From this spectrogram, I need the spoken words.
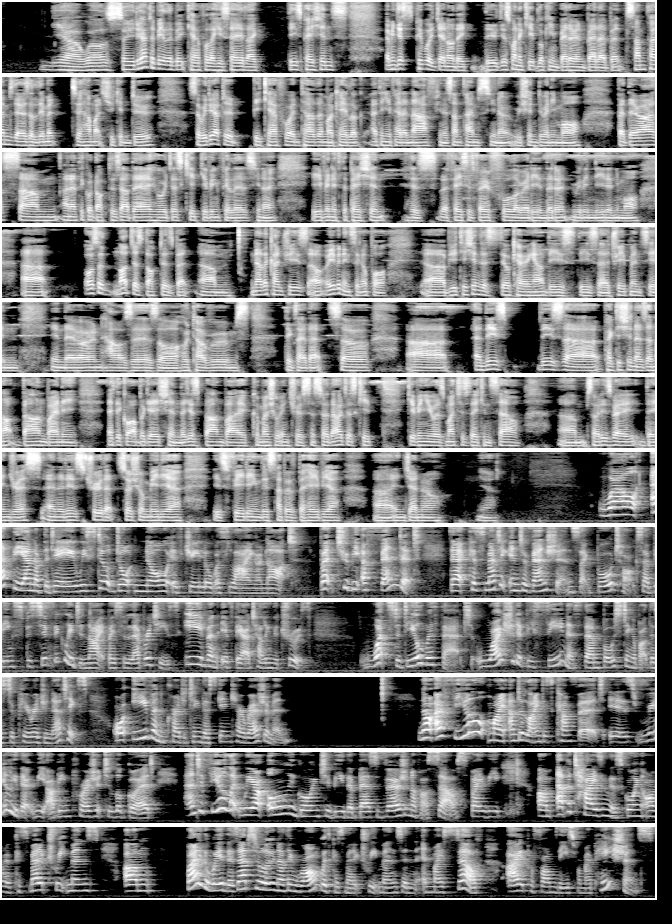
yeah well so you do have to be a little bit careful like you say like these patients i mean just people in general they they just want to keep looking better and better but sometimes there's a limit to how much you can do. So we do have to be careful and tell them okay look i think you've had enough. You know sometimes you know we shouldn't do any more. But there are some unethical doctors out there who just keep giving fillers, you know, even if the patient his their face is very full already and they don't really need anymore. Uh, also, not just doctors, but um, in other countries uh, or even in Singapore, uh, beauticians are still carrying out these these uh, treatments in in their own houses or hotel rooms, things like that. So, uh, and these these uh, practitioners are not bound by any ethical obligation. They're just bound by commercial interests. And so they'll just keep giving you as much as they can sell. Um, so it is very dangerous. And it is true that social media is feeding this type of behavior uh, in general. Yeah. Well, at the end of the day, we still don't know if JLo was lying or not. But to be offended that cosmetic interventions like Botox are being specifically denied by celebrities, even if they are telling the truth. What's the deal with that? Why should it be seen as them boasting about their superior genetics or even crediting their skincare regimen? Now, I feel my underlying discomfort is really that we are being pressured to look good and to feel like we are only going to be the best version of ourselves by the um, advertising that's going on with cosmetic treatments. Um, by the way, there's absolutely nothing wrong with cosmetic treatments, and, and myself, I perform these for my patients.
